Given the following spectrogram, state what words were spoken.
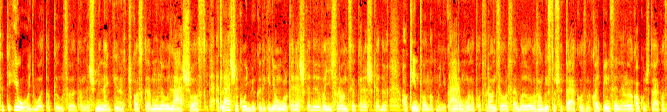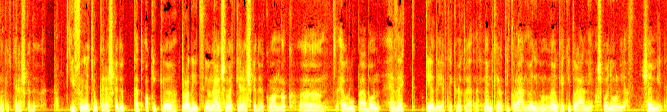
tehát jó, hogy voltak külföldön, és mindenkinek csak azt kell mondani, hogy lássa azt, hát lássák, hogy működik egy angol kereskedő, vagy egy francia kereskedő. Ha kint vannak mondjuk három hónapot Franciaországban dolgoznak, biztos, hogy találkoznak, ha egy pincénél vannak, akkor is találkoznak egy kereskedővel. Iszonyat jó kereskedők, tehát akik uh, tradicionális nagy kereskedők vannak uh, Európában, ezek példaértékűek lehetnek. Nem kell kitalálni, megint mondom, nem kell kitalálni a spanyol viaszt. Semmit.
